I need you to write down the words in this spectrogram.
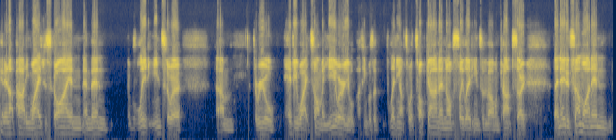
ended up parting ways with Sky, and, and then it was leading into a um, the real heavyweight time of year where you, I think was a, leading up to a Top Gun and obviously leading into the Melbourne Cup. So they needed someone, and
